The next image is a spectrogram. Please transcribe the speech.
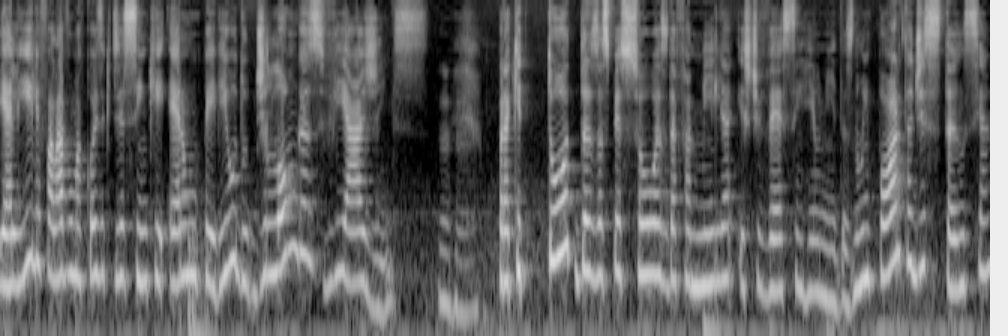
e ali ele falava uma coisa que dizia assim que era um período de longas viagens uhum. para que todas as pessoas da família estivessem reunidas. Não importa a distância,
